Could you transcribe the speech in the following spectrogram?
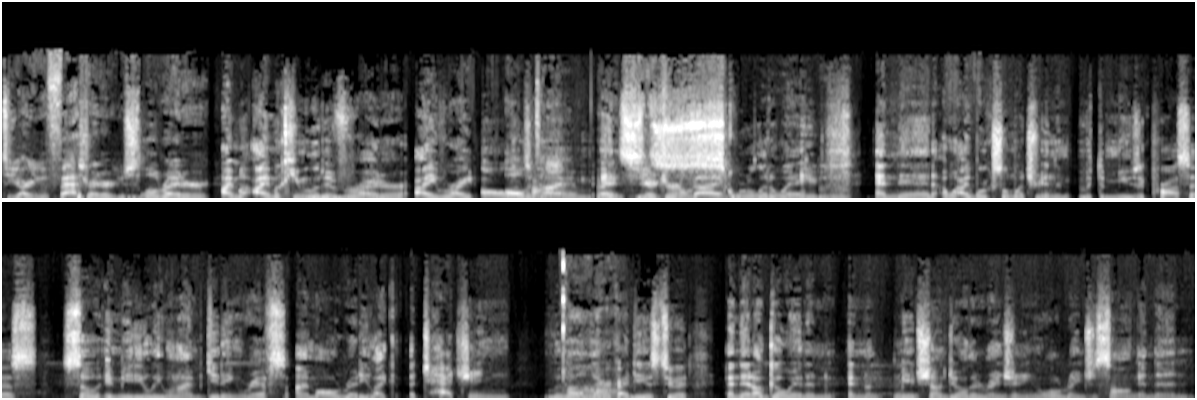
Do you, are you a fast writer? Are you a slow writer? I'm a, I'm a cumulative writer. I write all, All the the time, time, right? and So you're a journal guy? Mm-hmm. Squirrel it away, and then I, I work so much in the with the music process. So immediately when I'm getting riffs, I'm already like attaching little Oh. lyric ideas to it, and then I'll go in and and me and Sean do all the arranging, we'll arrange the song, and then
